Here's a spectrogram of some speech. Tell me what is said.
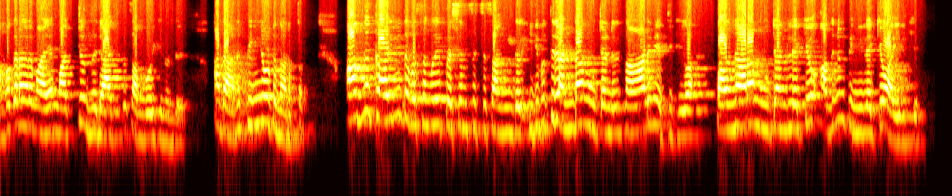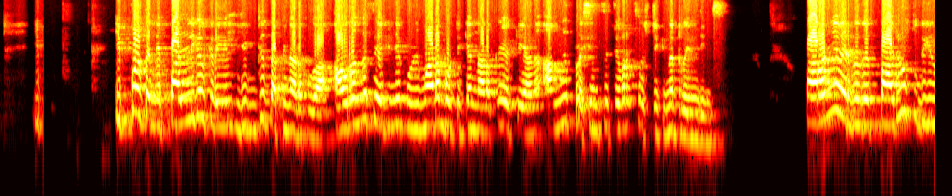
അപകടകരമായ മറ്റൊന്ന് രാജ്യത്ത് സംഭവിക്കുന്നുണ്ട്. അതാണ് പിന്നോട്ട് നടത്തം. അങ്ങ് കഴിഞ്ഞ ദിവസങ്ങളിൽ പ്രശംസിച്ച സംഘികൾ ഇരുപത്തിരണ്ടാം നൂറ്റാണ്ടിൽ നാടിനെ എത്തിക്കുക പതിനാറാം നൂറ്റാണ്ടിലേക്കോ അതിനും പിന്നിലേക്കോ ആയിരിക്കും. ഇപ്പോൾ തന്നെ പള്ളികൾക്കിടയിൽ ലിംഗം തപ്പി നടക്കുക ഔറംഗസേബിന്റെ കുഴിമാടം പൊട്ടിക്കാൻ നടക്കുകയൊക്കെയാണ് അങ്ങ് പ്രശംസിച്ചവർ സൃഷ്ടിക്കുന്ന ട്രെൻഡിങ്സ് പറഞ്ഞു വരുന്നത് തരൂർ സ്തുതിയിൽ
